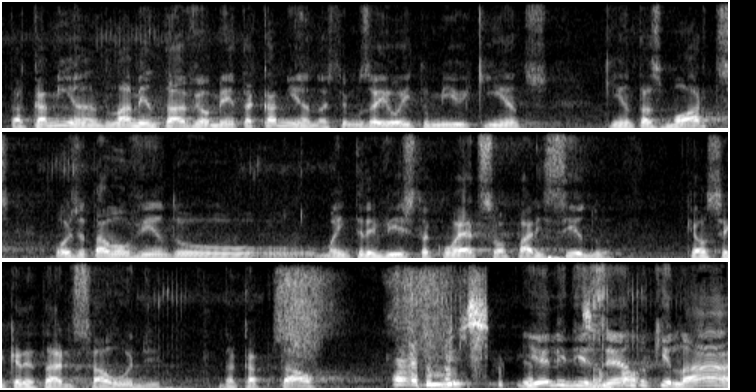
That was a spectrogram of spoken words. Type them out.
Está caminhando, lamentavelmente está caminhando. Nós temos aí 8.500 mortes. Hoje eu estava ouvindo uma entrevista com Edson Aparecido, que é o secretário de saúde da capital. É, do município. E ele dizendo que lá,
